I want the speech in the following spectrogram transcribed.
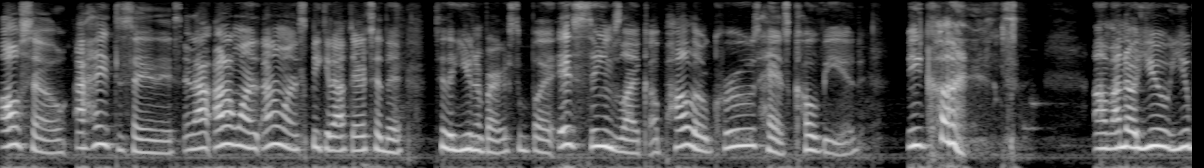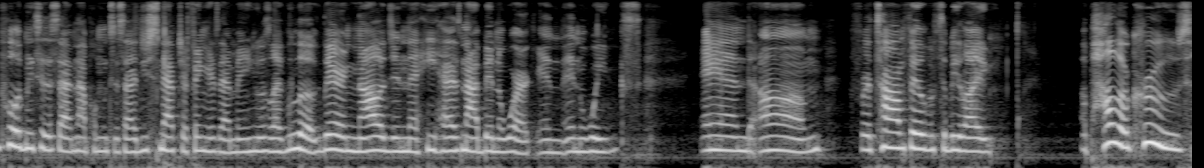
also, I hate to say this, and I, I don't want I don't want to speak it out there to the to the universe, but it seems like Apollo Crews has COVID because um I know you you pulled me to the side, not pulled me to the side. You snapped your fingers at me. and You was like, "Look, they're acknowledging that he has not been to work in in weeks," and um for Tom Phillips to be like. Apollo Crews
